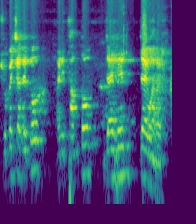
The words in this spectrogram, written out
शुभेच्छा देतो आणि थांबतो. जय हिंद जय महाराष्ट्र.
